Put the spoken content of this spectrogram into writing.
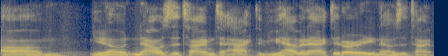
um, you know, now is the time to act. If you haven't acted already, now is the time.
